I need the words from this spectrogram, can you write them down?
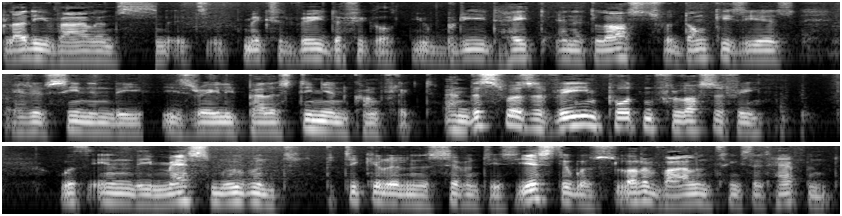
bloody violence. It's, it makes it very difficult. You breed hate, and it lasts for donkey's years, as we've seen in the Israeli Palestinian conflict. And this was a very important philosophy within the mass movement, particularly in the 70s. Yes, there was a lot of violent things that happened,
